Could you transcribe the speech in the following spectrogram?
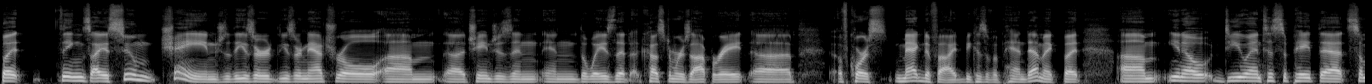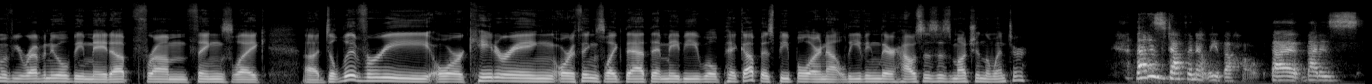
but things I assume change. These are these are natural um, uh, changes in in the ways that customers operate. Uh, of course, magnified because of a pandemic. But um, you know, do you anticipate that some of your revenue will be made up from things like uh, delivery or catering or things like that that maybe will pick up as people are not leaving their houses as much in the winter? That is definitely the hope. That that is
